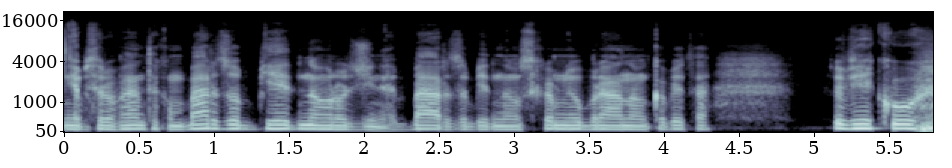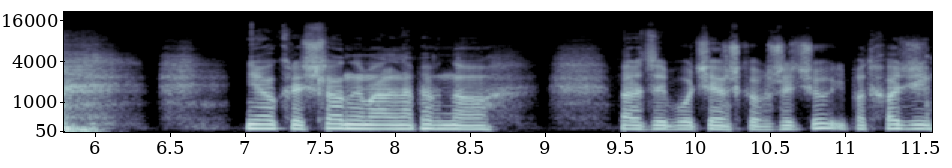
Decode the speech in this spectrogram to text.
i obserwowałem taką bardzo biedną rodzinę, bardzo biedną, skromnie ubraną, kobieta w wieku nieokreślonym, ale na pewno bardzo było ciężko w życiu i podchodzi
